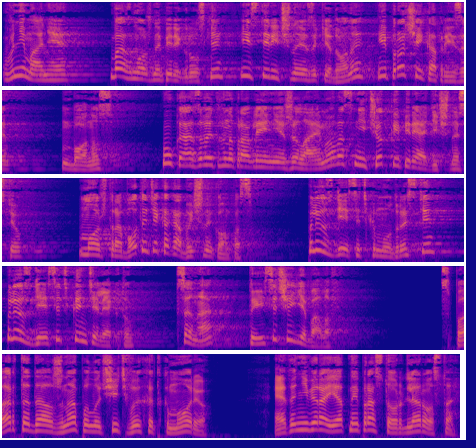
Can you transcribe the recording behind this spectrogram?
Внимание! Возможны перегрузки, истеричные закидоны и прочие капризы. Бонус. Указывает в направлении желаемого с нечеткой периодичностью. Может работать и как обычный компас. Плюс 10 к мудрости, плюс 10 к интеллекту. Цена – 1000 ебалов. Спарта должна получить выход к морю. Это невероятный простор для роста.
